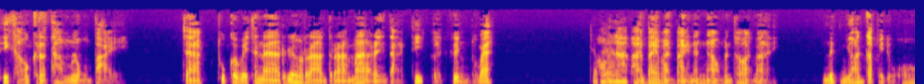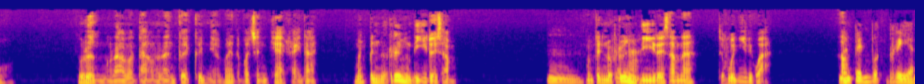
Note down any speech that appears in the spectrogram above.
ที่เขากระทำลงไป จากทุกขเวทนาเรื่องราวดราม่าอะไรต่างๆที่เกิดขึ้นถูกไหมพอเวลาผ่านไปผ่านไปนะเงามันทอดมา นึกย้อนกลับไปดูโอ้ เรื่องราวต่างๆ เหล่านั้นเกิดขึ้นเนี่ยไม่แต่ว่าฉันแก้ไขได้ มันเป็นเรื่องดีด้วยซ้ำมันเป็นเรื่องดีด้วยซ้ำนะจะพูดอย่างนี้ดีกว่า มันเป็นบทเรียน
